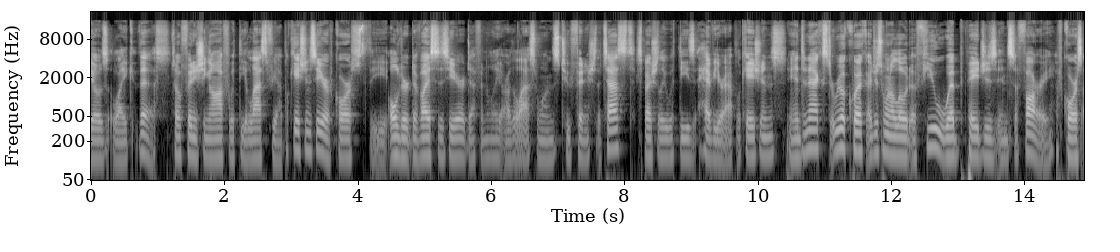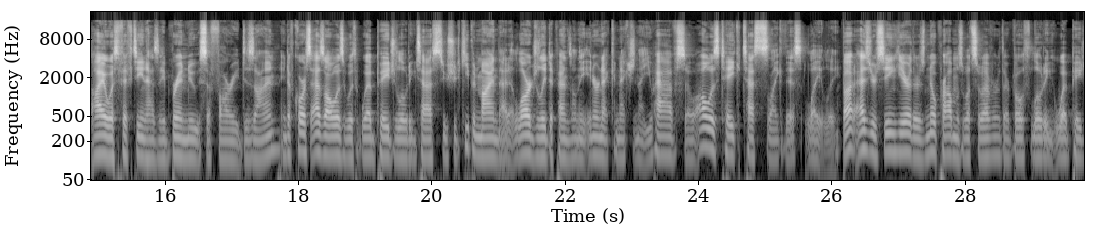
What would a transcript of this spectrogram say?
videos like this. So finishing off with the last few applications here, of course, the older devices here definitely are the last ones to finish the test, especially with these heavier applications. And next, real quick, I just want to load a few web pages in Safari. Of course, iOS 15 has a brand new Safari design. And of course, as always with web page loading tests, you should keep in mind that it largely depends on the internet connection that you have, so always take tests like this lightly. But as you're seeing here, there's no problems whatsoever. They're both loading web pages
